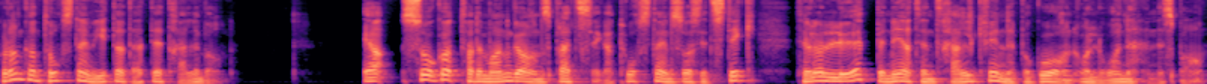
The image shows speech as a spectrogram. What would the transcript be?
Hvordan kan Torstein vite at dette er trellebarn? Ja, så godt hadde manngarden spredt seg at Torstein så sitt stikk til å løpe ned til en trellkvinne på gården og låne hennes barn.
